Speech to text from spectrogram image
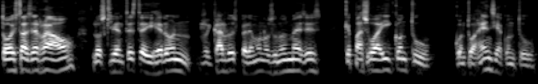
todo está cerrado, los clientes te dijeron, Ricardo, esperémonos unos meses, ¿qué pasó ahí con tu, con tu agencia, con tu,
